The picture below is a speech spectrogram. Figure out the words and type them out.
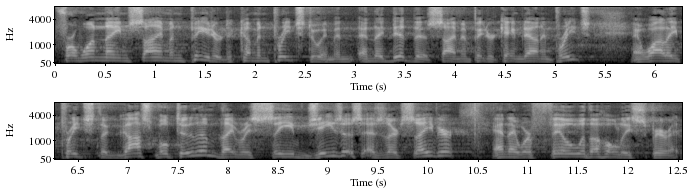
for one named Simon Peter to come and preach to him. And, and they did this. Simon Peter came down and preached. And while he preached the gospel to them, they received Jesus as their Savior and they were filled with the Holy Spirit.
